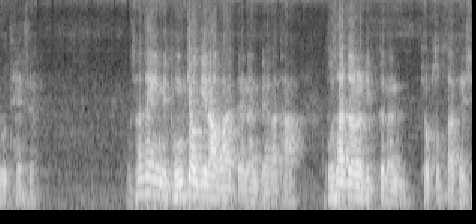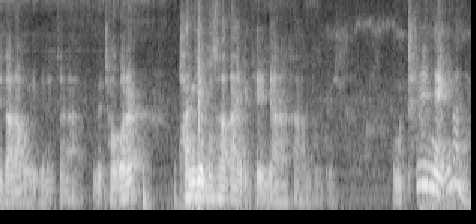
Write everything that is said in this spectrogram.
요 대를. 선생님이 동격이라고 할 때는 내가 다 부사절을 이끄는 접속사 대시다라고 얘기를 했잖아. 근데 저거를 관계부사다 이렇게 얘기하는 사람들도 있어. 뭐 틀린 얘기는 아니야.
